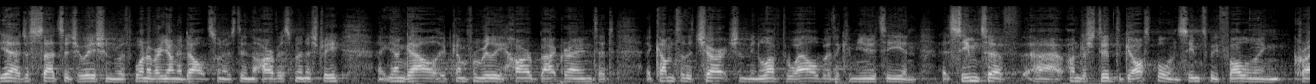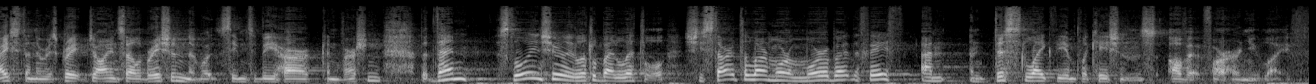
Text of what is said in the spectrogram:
yeah, just a sad situation with one of our young adults when I was doing the harvest ministry. A young gal who'd come from a really hard background had, had come to the church and been loved well by the community and it seemed to have uh, understood the gospel and seemed to be following Christ and there was great joy and celebration at what seemed to be her conversion. But then, slowly and surely, little by little, she started to learn more and more about the faith and, and dislike the implications of it for her new life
